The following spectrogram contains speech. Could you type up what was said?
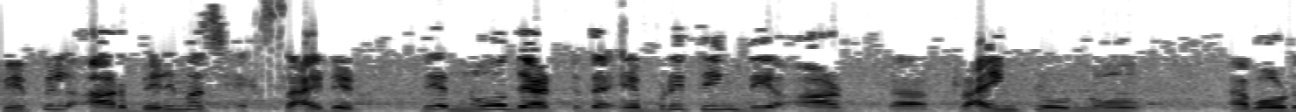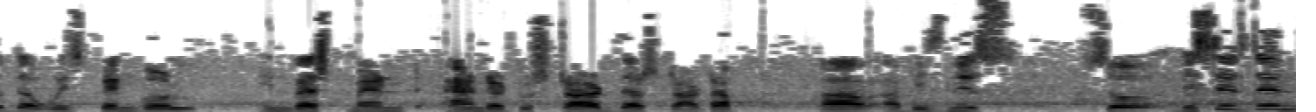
people are very much excited. They know that the, everything they are uh, trying to know about the West Bengal investment and uh, to start the startup uh, business. So this is then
